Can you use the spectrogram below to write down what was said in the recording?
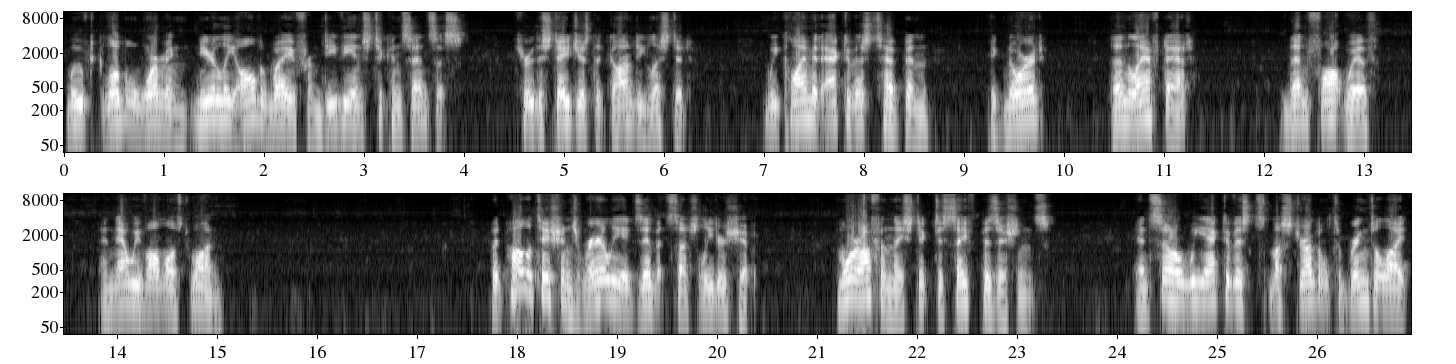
moved global warming nearly all the way from deviance to consensus, through the stages that Gandhi listed. We climate activists have been ignored, then laughed at, then fought with, and now we've almost won. But politicians rarely exhibit such leadership. More often they stick to safe positions, and so we activists must struggle to bring to light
